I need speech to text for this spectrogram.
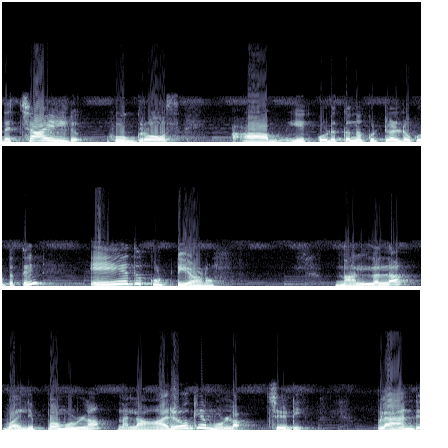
The child who grows ഈ കൊടുക്കുന്ന കുട്ടികളുടെ കൂട്ടത്തിൽ ഏത് കുട്ടിയാണോ? നല്ല വലിപ്പമുള്ള നല്ല ആരോഗ്യമുള്ള ചെടി. പ്ലാന്റ്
